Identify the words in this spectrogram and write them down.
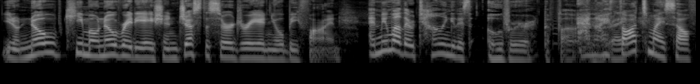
You know, no chemo, no radiation, just the surgery, and you'll be fine. And meanwhile, they're telling you this over the phone. And I right? thought to myself,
